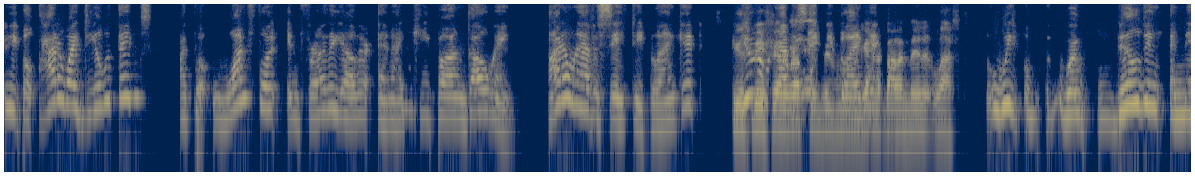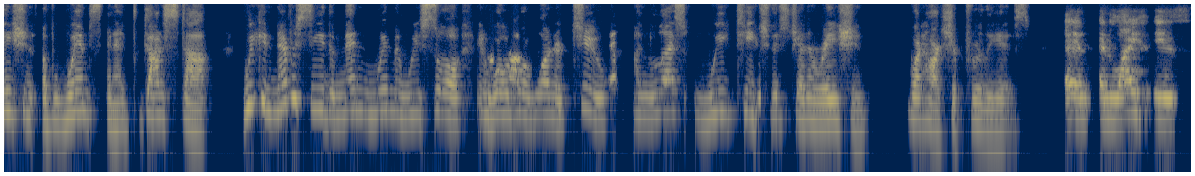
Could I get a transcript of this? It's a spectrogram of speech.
people, how do I deal with things? I put one foot in front of the other and I keep on going. I don't have a safety blanket. Excuse you me for interrupting. We've got about a minute left we we're building a nation of wimps, and it's got to stop. We can never see the men and women we saw in World War One or two unless we teach this generation what hardship truly is. And and life is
